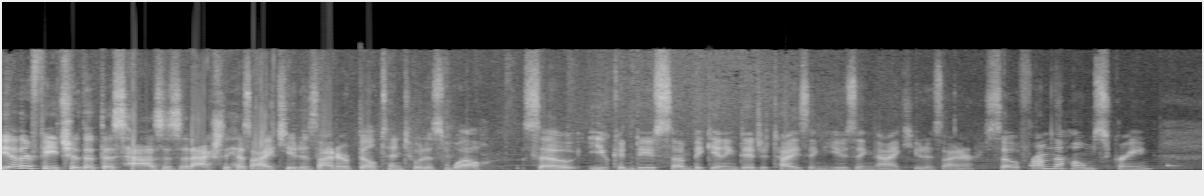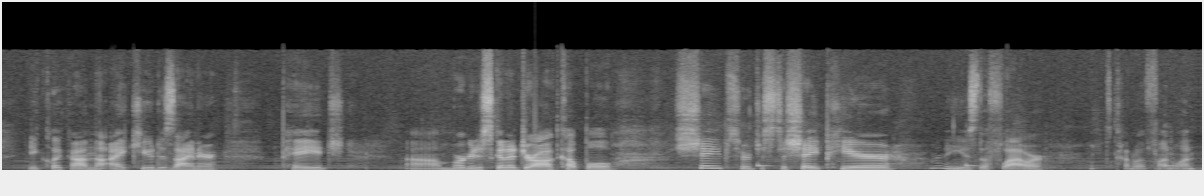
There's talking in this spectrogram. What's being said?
The other feature that this has is it actually has IQ Designer built into it as well. So you can do some beginning digitizing using the IQ Designer. So from the home screen, you click on the IQ Designer page. Um, we're just going to draw a couple shapes or just a shape here. I'm going to use the flower. It's kind of a fun one.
